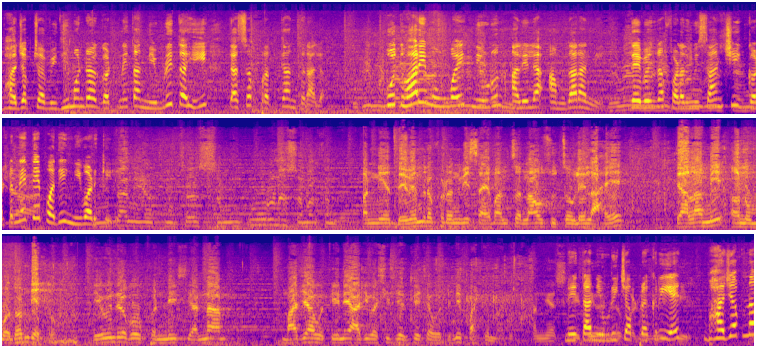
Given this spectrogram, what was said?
भाजपच्या विधिमंडळ गटनेता निवडीतही त्याचं प्रत्यांतर आलं. बुधवारी मुंबईत निवडून आलेल्या आमदारांनी देवेंद्र फडणवीसांची गटनेतेपदी निवड केली. माननीय देवेंद्र फडणवीस साहेबांचं नाव सुचवलेलं आहे. त्याला मी अनुमोदन देतो. देवेंद्र भाऊ फडणवीस यांना माझ्या वतीने आदिवासी जनतेच्या वतीने पाठिंबा देतो. नेता निवडीच्या प्रक्रियेत भाजपनं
